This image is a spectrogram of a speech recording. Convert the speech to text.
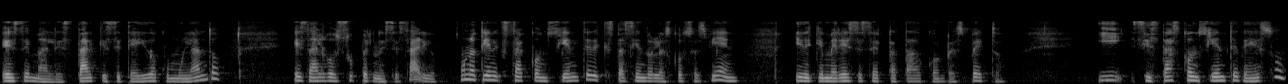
ese malestar que se te ha ido acumulando es algo súper necesario. Uno tiene que estar consciente de que está haciendo las cosas bien y de que merece ser tratado con respeto. Y si estás consciente de eso,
